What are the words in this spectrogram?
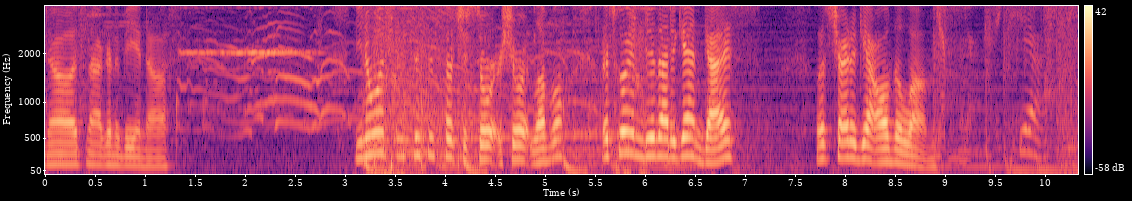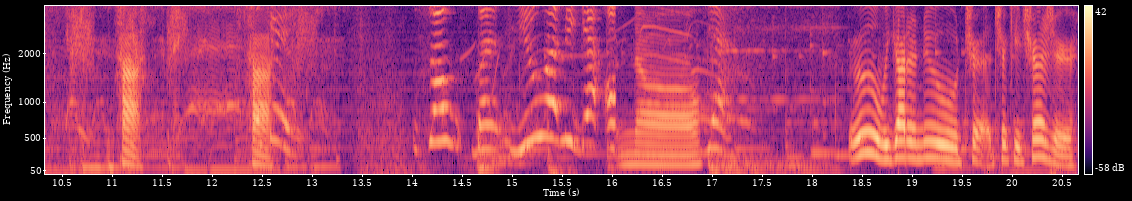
No, it's not gonna be enough. You know what? Since this is such a short, short level, let's go ahead and do that again, guys. Let's try to get all the lumps. Yeah. Ha. Ha. Okay. So, but you let me get all. No. Yes. Ooh, we got a new tr tricky treasure.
